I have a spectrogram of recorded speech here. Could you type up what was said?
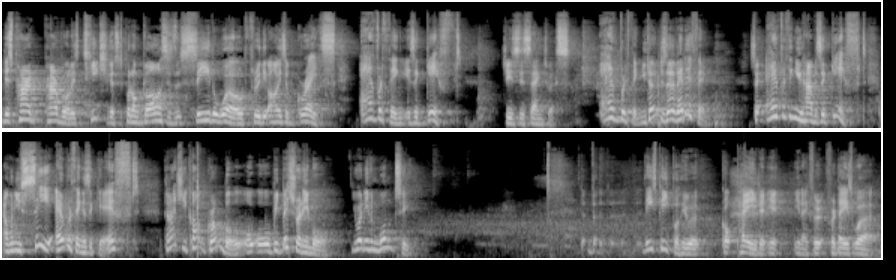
This parable is teaching us to put on glasses that see the world through the eyes of grace. Everything is a gift, Jesus is saying to us. Everything. You don't deserve anything. So everything you have is a gift. And when you see everything as a gift, then actually you can't grumble or, or be bitter anymore. You won't even want to. The, the, the, these people who got paid, you know, for, for a day's work,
